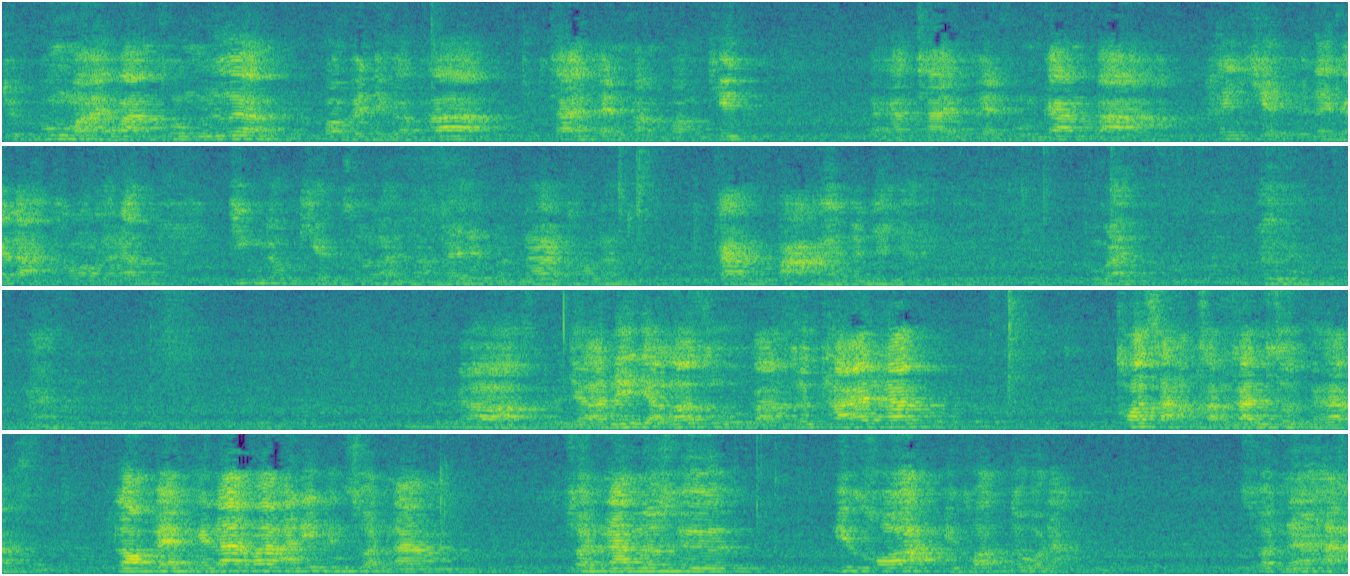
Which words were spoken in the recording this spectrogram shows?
จุดมุ่งหมายวางโครงเรื่องพอเป็นเอกภาพใช้แผนผังความคิดนะครับใช้แผนภูมิกล้ามปลาให้เขียนอยู่ในกระดาษของเรานะครับ ยิ่งเราเขียนเท่าไหร่เราได้มันหน้าเท่านั้นการปลาให้มันใหญ่ๆถูกไหมเออนะก็เดี๋ยวอั นนี้เดี๋ยวเราสู่ความสุดท้ายนะครับ ข้อสามสำคัญสุดนะครับเราแบ่งกันได้ว่าอันนี้เป็นส่วนนำส่วนนำก็คือวิเคราะห์วิเคราะห์โจทย์อะส่วนเนื้อหา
